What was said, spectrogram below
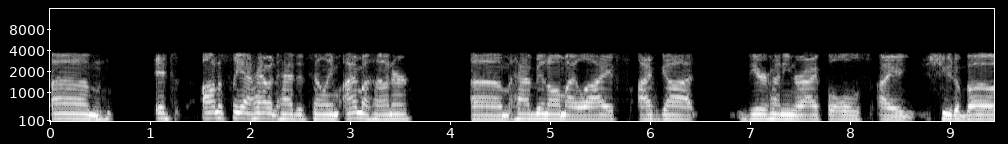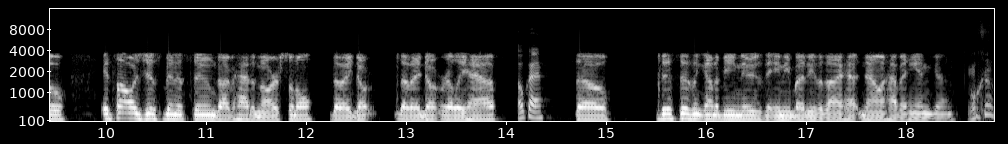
Um, it's honestly, I haven't had to tell him. I'm a hunter. Um, have been all my life. I've got deer hunting rifles. I shoot a bow. It's always just been assumed I've had an arsenal that I don't that I don't really have. Okay. So this isn't going to be news to anybody that I ha- now have a handgun. Okay.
